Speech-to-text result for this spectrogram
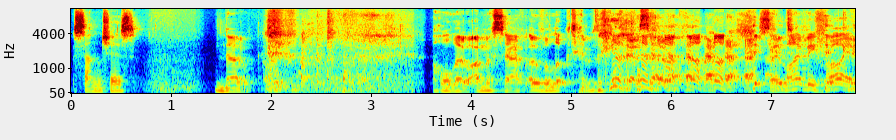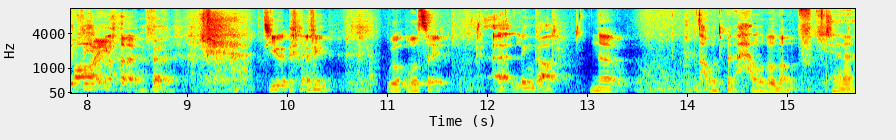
Sanchez? No. Although I must say I've overlooked him as a so, so it might be five. Five. Do you? I mean, we'll we'll see. Uh, Lingard. No, that would have been a hell of a month. Yeah.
